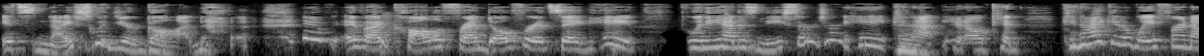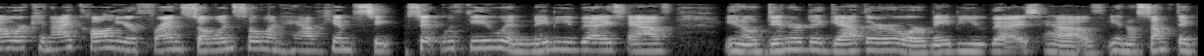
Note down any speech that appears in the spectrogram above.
it's nice when you're gone. if, if I call a friend over and saying, hey, when he had his knee surgery, hey, can yeah. I, you know, can can I get away for an hour? Can I call your friend so and so and have him sit, sit with you, and maybe you guys have, you know, dinner together, or maybe you guys have, you know, something.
